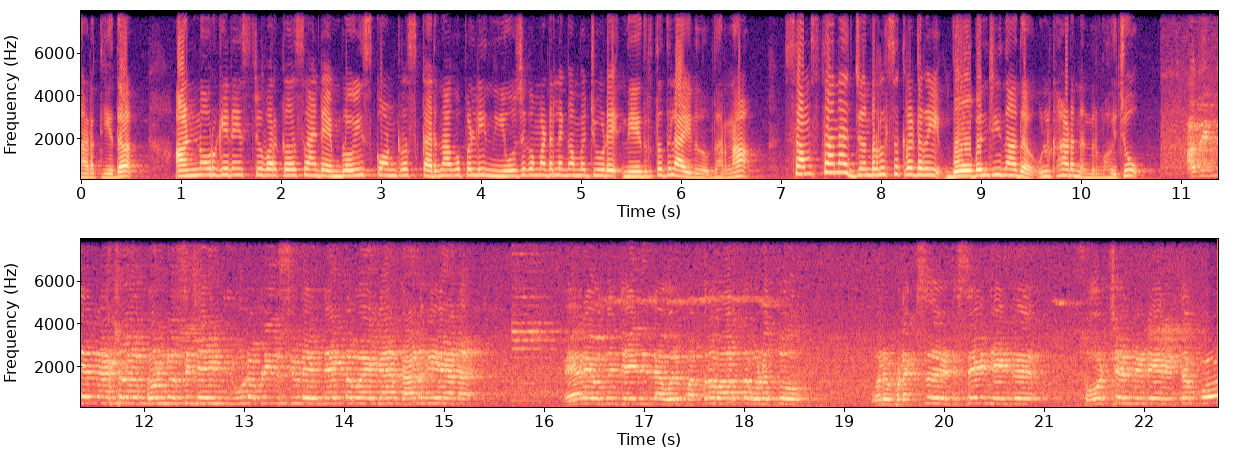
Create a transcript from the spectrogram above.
നടത്തിയത്. Unorganised workers and employees congress Karunagappally നിയോജക മണ്ഡലം കമ്മിറ്റിയുടെ നേതൃത്വത്തിലായിരുന്നു ധർണ. സംസ്ഥാന ജനറൽ സെക്രട്ടറി ബോബൻജിനാഥ് ഉദ്ഘാടനം നിർവഹിച്ചു. അത് ഇന്ത്യൻ നാഷണൽ കോൺഗ്രസിന്റെയും യു ഡബ്ല്യു നേട്ടമായി ഞാൻ കാണുകയാണ്. വേറെ ഒന്നും ചെയ്തില്ല. ഒരു പത്രവാർത്ത കൊടുത്തു. ഒരു ഫ്ലെക്സ് ഡിസൈൻ ചെയ്ത് സോഷ്യൽ മീഡിയയിൽ ഇട്ടപ്പോൾ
